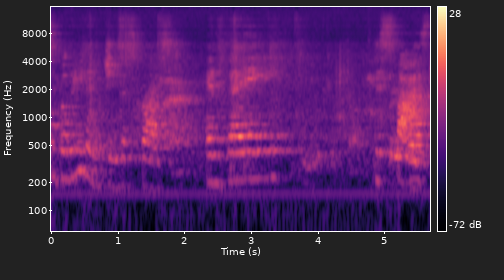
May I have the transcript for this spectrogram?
to believe in Jesus Christ, and they despise.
